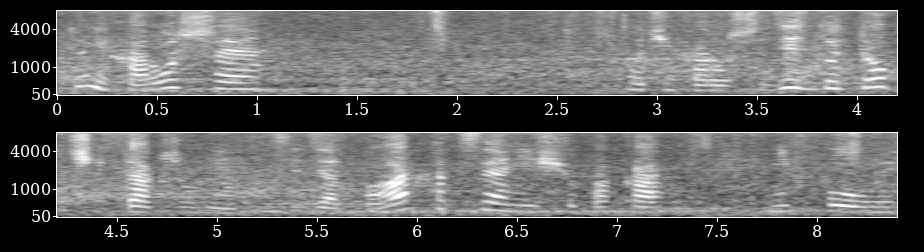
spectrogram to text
Петуния хорошая. Очень хорошая. Здесь вдоль тропочки также у меня сидят бархатцы. Они еще пока не в полную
